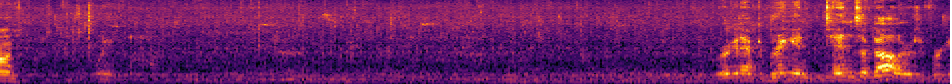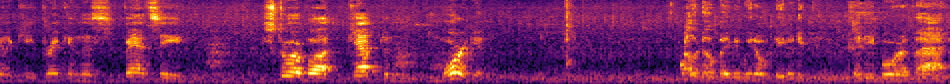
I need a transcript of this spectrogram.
on. Wait. We're gonna have to bring in tens of dollars if we're gonna keep drinking this fancy store-bought Captain Morgan. Oh no, baby, we don't need any any more of that.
